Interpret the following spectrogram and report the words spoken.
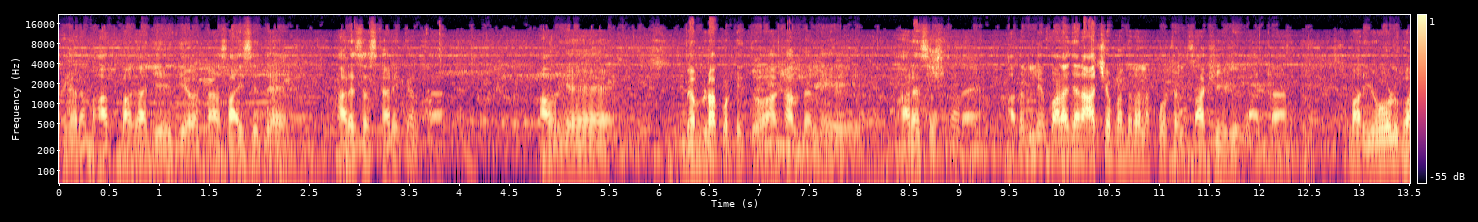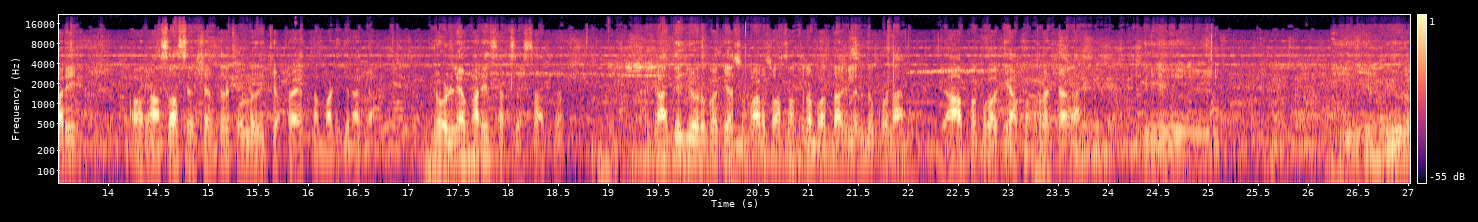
ಯಾಕಂದರೆ ಮಹಾತ್ಮ ಗಾಂಧೀಜಿಯವ್ರನ್ನ ಸಾಯಿಸಿದ್ದೇ ಆರ್ ಎಸ್ ಎಸ್ ಕಾರ್ಯಕರ್ತ. ಅವ್ರಿಗೆ ಬೆಂಬಲ ಕೊಟ್ಟಿದ್ದು ಆ ಕಾಲದಲ್ಲಿ ಆರ್ ಎಸ್ ಎಸ್ನವರೇ ಅದರಲ್ಲಿ ಭಾಳ ಜನ ಆಚೆ ಬಂದರಲ್ಲ ಕೋರ್ಟಲ್ಲಿ ಸಾಕ್ಷಿಗಳಿಲ್ಲ ಅಂತ. ಸುಮಾರು ಏಳು ಬಾರಿ ಅವ್ರನ್ನ ಅಸಾಸಿನೇಷನ್ ಅಂದರೆ ಕೊಲ್ಲೋದಕ್ಕೆ ಪ್ರಯತ್ನ ಮಾಡಿದ್ರಾಗ ಏಳನೇ ಬಾರಿ ಸಕ್ಸಸ್ ಆದರು. ಗಾಂಧೀಜಿಯವ್ರ ಬಗ್ಗೆ ಸುಮಾರು ಸ್ವಾತಂತ್ರ್ಯ ಬಂದಾಗಲಿಂದ ಕೂಡ ವ್ಯಾಪಕವಾಗಿ ಅಪಪ್ರಚಾರ ಈ ಇವರು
